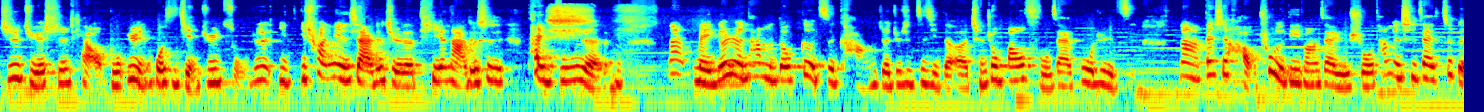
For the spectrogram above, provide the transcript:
知觉失调、不孕或是茧居族，就是一 一串念下来就觉得天哪，就是太惊人了。那每个人他们都各自扛着就是自己的呃沉重包袱在过日子。那但是好处的地方在于说，他们是在这个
